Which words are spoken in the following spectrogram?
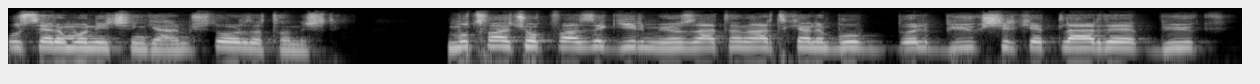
Bu seremoni için gelmişti. Orada tanıştık. Mutfağa çok fazla girmiyor. Zaten artık hani bu böyle büyük şirketlerde, büyük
